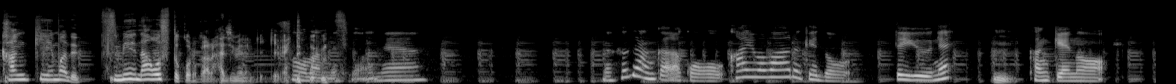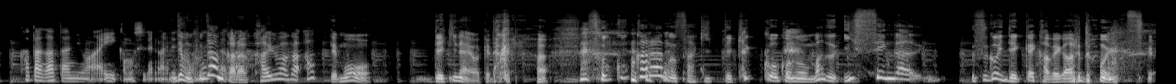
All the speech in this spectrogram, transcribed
関係まで詰め直すところから始めなきゃいけないそう。なんですよね。普段からこう、会話はあるけどっていうね、うん。関係の方々にはいいかもしれないですで。も普段から会話があっても、できないわけだから、そこからの先って結構この、まず一線が、すごいでっかい壁があると思いますよ。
